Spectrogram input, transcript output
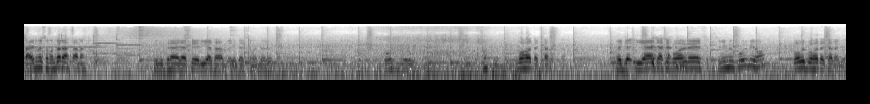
साइड में समंदर रहता ना। ये जितना जैसे एरिया था इधर समंदर रहता। बहुत अच्छा लगता। तो यह ये जैसे बोल रहे स्विमिंग पूल भी हो, वो भी बहुत अच्छा लगे।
